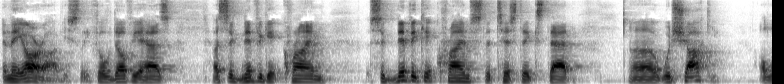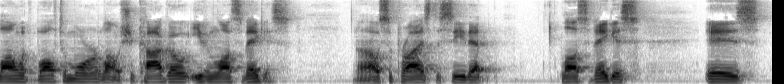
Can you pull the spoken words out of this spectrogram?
And they are, obviously. Philadelphia has a significant crime significant crime statistics that uh, would shock you, along with Baltimore, along with Chicago, even Las Vegas. Uh, I was surprised to see that Las Vegas is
